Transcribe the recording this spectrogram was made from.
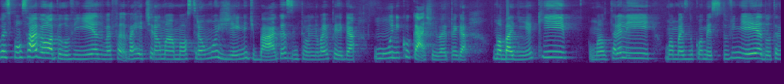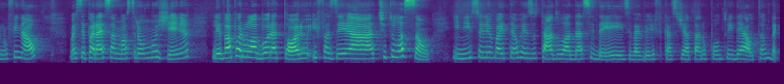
O responsável lá pelo vinhedo vai, vai, retirar uma amostra homogênea de bagas, então ele não vai pegar um único cacho, ele vai pegar uma baguinha aqui, uma outra ali, uma mais no começo do vinhedo, outra no final. Vai separar essa amostra homogênea, levar para o laboratório e fazer a titulação. E nisso ele vai ter o resultado lá da acidez e vai verificar se já está no ponto ideal também.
